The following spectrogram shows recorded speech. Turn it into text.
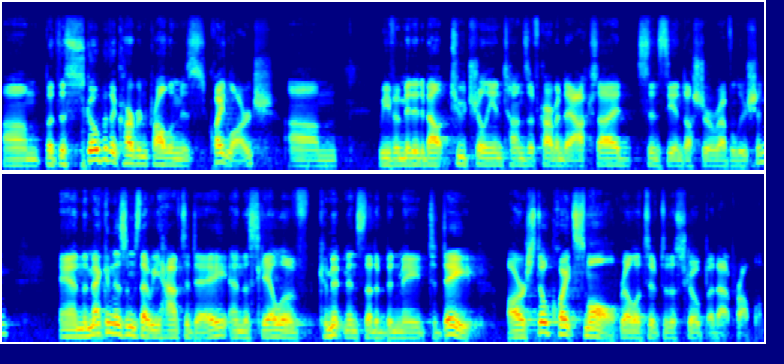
Um, but the scope of the carbon problem is quite large. Um, we've emitted about 2 trillion tons of carbon dioxide since the Industrial Revolution. And the mechanisms that we have today and the scale of commitments that have been made to date are still quite small relative to the scope of that problem.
